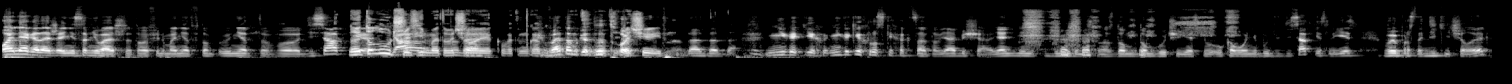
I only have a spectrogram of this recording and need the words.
у Олега даже я не сомневаюсь, что этого фильма нет в, том, нет в десятке. Но это лучший я, фильм этого ну, человека да. в этом году. В этом году это точно. Очевидно. Да, да, да. Никаких, никаких русских акцентов, я обещаю. Я не, не думаю, что у нас Дом, Дом Гуччи есть у кого-нибудь в десятке. Если есть, вы просто дикий человек.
